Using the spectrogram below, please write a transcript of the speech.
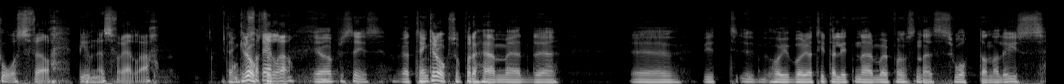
kurs för bonusföräldrar Jag tänker också, föräldrar. Ja, precis. Jag tänker också på det här med, eh, eh, vi har ju börjat titta lite närmare på en sån här SWOT-analys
